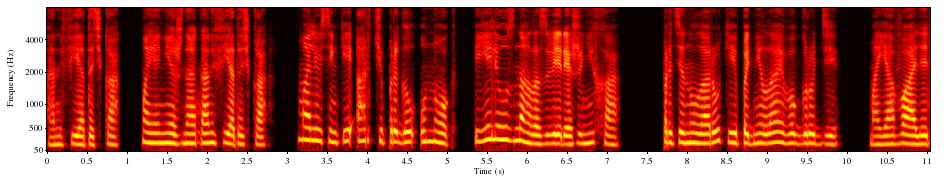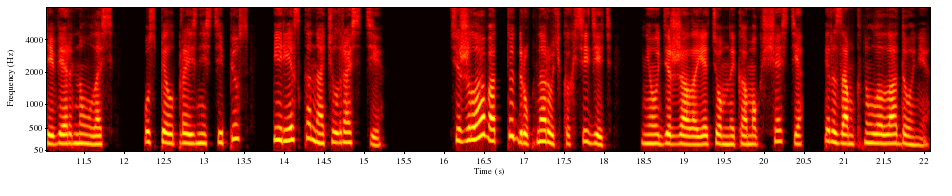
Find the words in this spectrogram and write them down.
«Конфеточка, моя нежная конфеточка!» Малюсенький Арчи прыгал у ног, еле узнала зверя-жениха. Протянула руки и подняла его к груди. «Моя Валери вернулась», — успел произнести пес и резко начал расти. «Тяжеловат ты, друг, на ручках сидеть», — не удержала я темный комок счастья и разомкнула ладони.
